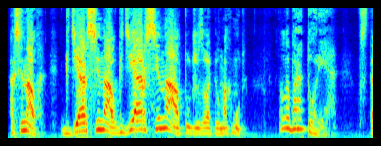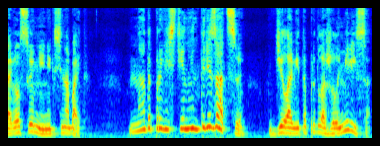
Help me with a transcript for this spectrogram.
«Арсенал! Где Арсенал? Где Арсенал?» тут же завопил Махмуд. «Лаборатория», — вставил свое мнение Ксенобайт. «Надо провести инвентаризацию», — деловито предложила Мелиса.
